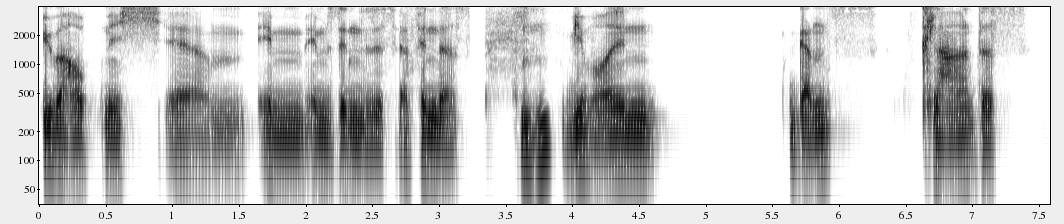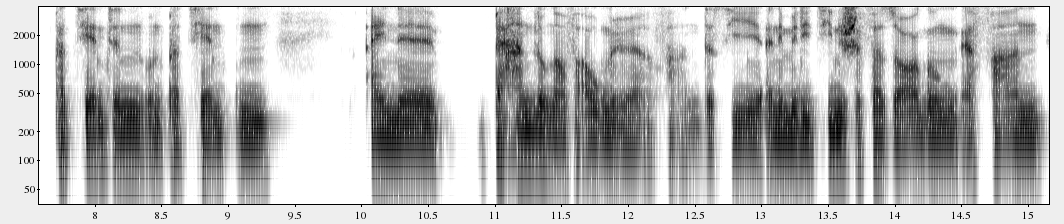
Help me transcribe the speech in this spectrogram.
überhaupt nicht ähm, im, im Sinne des Erfinders. Mhm. Wir wollen ganz klar, dass Patientinnen und Patienten eine Behandlung auf Augenhöhe erfahren, dass sie eine medizinische Versorgung erfahren,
